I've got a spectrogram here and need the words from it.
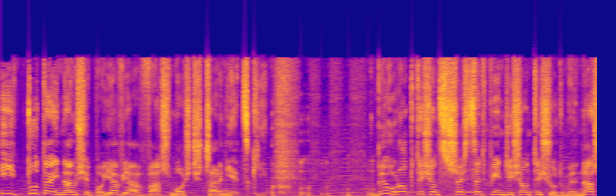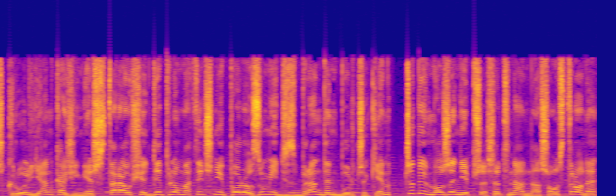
i tutaj nam się pojawia wasz mość czarniecki. Był rok 1657. Nasz król Jan Kazimierz starał się dyplomatycznie porozumieć z Brandenburczykiem, czy by może nie przeszedł na naszą stronę,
